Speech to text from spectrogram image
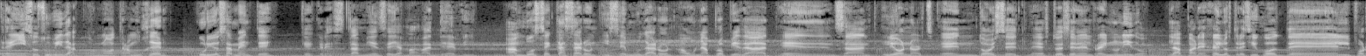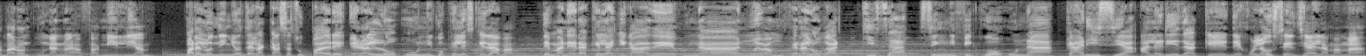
rehizo su vida con otra mujer. Curiosamente, ¿qué crees? También se llamaba Debbie. Ambos se casaron y se mudaron a una propiedad en St. Leonard's, en Dorset, esto es en el Reino Unido. La pareja y los tres hijos de él formaron una nueva familia. Para los niños de la casa su padre era lo único que les quedaba, de manera que la llegada de una nueva mujer al hogar quizá significó una caricia a la herida que dejó la ausencia de la mamá.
